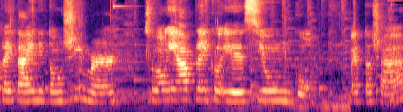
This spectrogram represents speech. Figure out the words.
Mag-apply tayo nitong shimmer. So, ang i-apply ko is yung gold. Ito siya.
